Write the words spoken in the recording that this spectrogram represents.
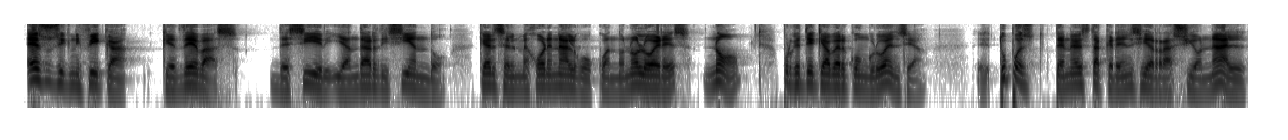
¿eso significa que debas decir y andar diciendo que eres el mejor en algo cuando no lo eres? No, porque tiene que haber congruencia. Eh, tú puedes tener esta creencia racional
